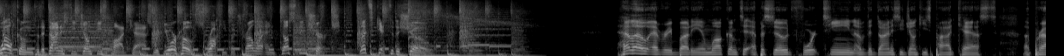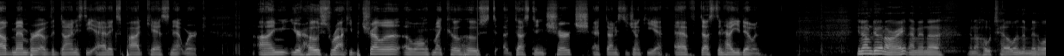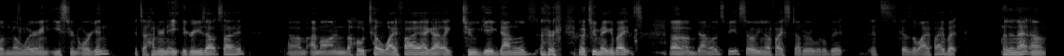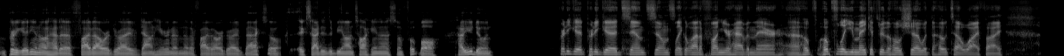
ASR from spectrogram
Welcome to the Dynasty Junkies podcast with your hosts, Rocky Petrella and Dustin Church. Let's get to the show. Hello, everybody, and welcome to episode 14 of the Dynasty Junkies podcast, a proud member of the Dynasty Addicts Podcast Network. I'm your host, Rocky Petrella, along with my co-host uh, Dustin Church at Dynasty Junkie FF. Dustin, how you doing? You know, I'm doing all right. I'm in a in a hotel in the middle of nowhere in Eastern Oregon. It's 108 degrees outside. Um, I'm on the hotel Wi-Fi. I got like two gig downloads, or no, two megabytes um, download speed. So you know, if I stutter a little bit, it's because of the Wi-Fi. But other than that, um, pretty good. You know, I had a five-hour drive down here and another five-hour drive back. So excited to be on talking uh, some football. How you doing? Pretty good, pretty good. Sounds sounds like a lot of fun you're having there. Uh, hope hopefully you make it through the whole show with the hotel Wi-Fi.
